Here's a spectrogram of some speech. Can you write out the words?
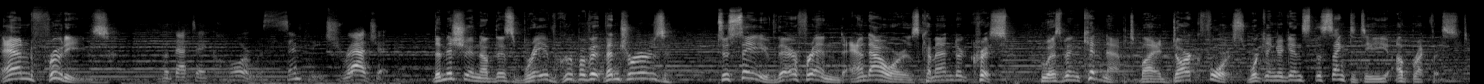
and Fruities. But that decor was simply tragic. The mission of this brave group of adventurers? To save their friend and ours, Commander Crisp, who has been kidnapped by a dark force working against the sanctity of breakfast.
